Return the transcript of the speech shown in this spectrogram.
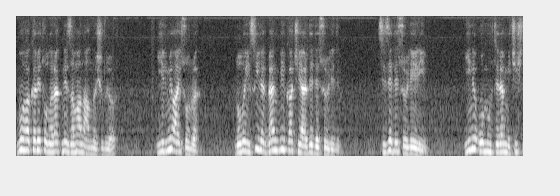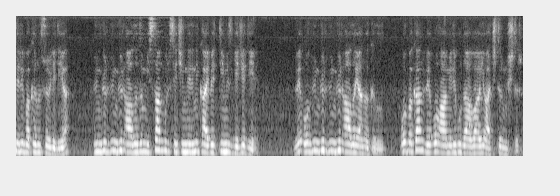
Bu hakaret olarak ne zaman anlaşılıyor? 20 ay sonra. Dolayısıyla ben birkaç yerde de söyledim. Size de söyleyeyim. Yine o muhterem İçişleri Bakanı söyledi ya, hüngür hüngür ağladım İstanbul seçimlerini kaybettiğimiz gece diye. Ve o hüngür hüngür ağlayan akıl, o bakan ve o amiri bu davayı açtırmıştır.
